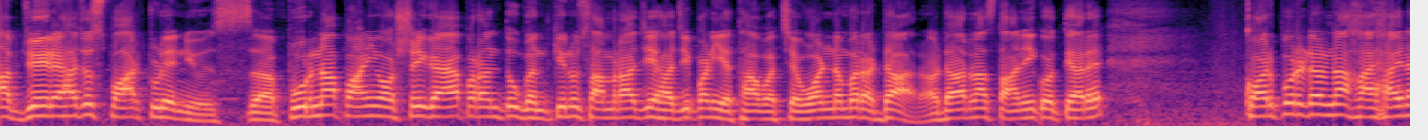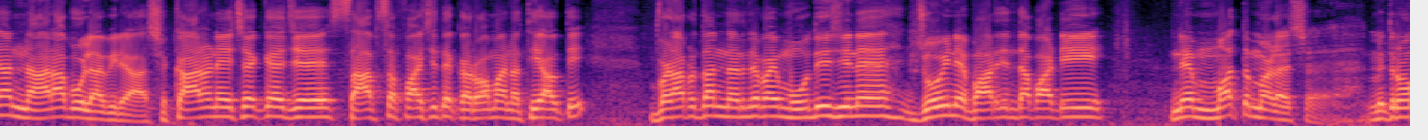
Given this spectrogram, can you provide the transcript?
આપ જોઈ રહ્યા છો સ્પાર્ક ટુડે ન્યૂઝ પૂરના પાણી ઓસરી ગયા, પરંતુ ગંદકીનું સામ્રાજ્ય હજી પણ યથાવત છે. વોર્ડ નંબર અઢાર. અઢારના સ્થાનિકો અત્યારે કોર્પોરેટરના હાય હાયના નારા બોલાવી રહ્યા છે. કારણ એ છે કે જે સાફ સફાઈ છે તે કરવામાં નથી આવતી. વડાપ્રધાન નરેન્દ્રભાઈ મોદીજીને જોઈને ભારતીય જનતા પાર્ટીને મત મળે છે. મિત્રો,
